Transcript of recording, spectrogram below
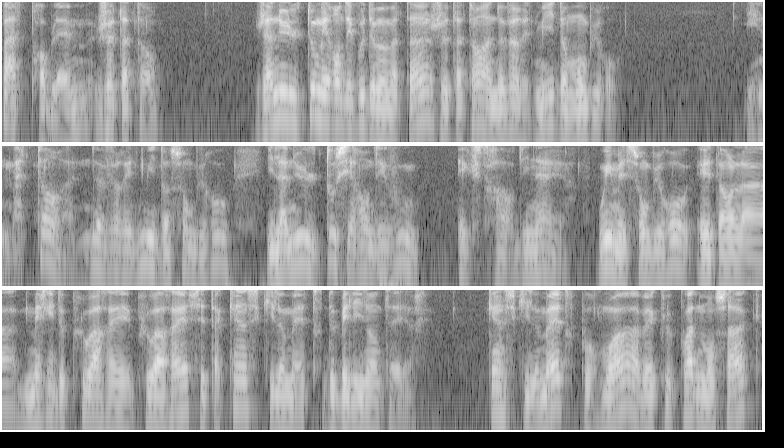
Pas de problème, je t'attends. J'annule tous mes rendez-vous demain matin, je t'attends à 9h30 dans mon bureau. Il m'attend à 9h30 dans son bureau. Il annule tous ses rendez-vous. Extraordinaire. Oui, mais son bureau est dans la mairie de Plouaret. Plouaret, c'est à 15 km de Belle-Île-en-Terre. 15 km, pour moi, avec le poids de mon sac,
